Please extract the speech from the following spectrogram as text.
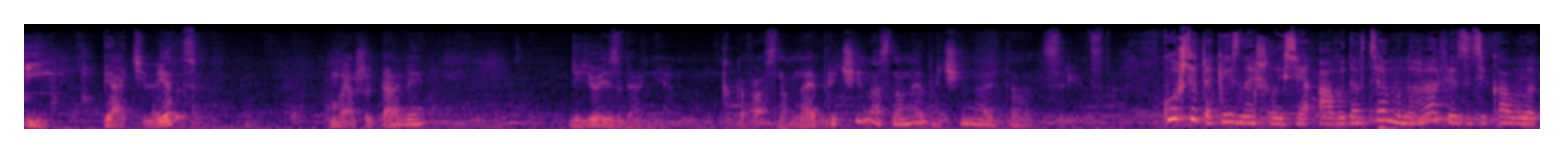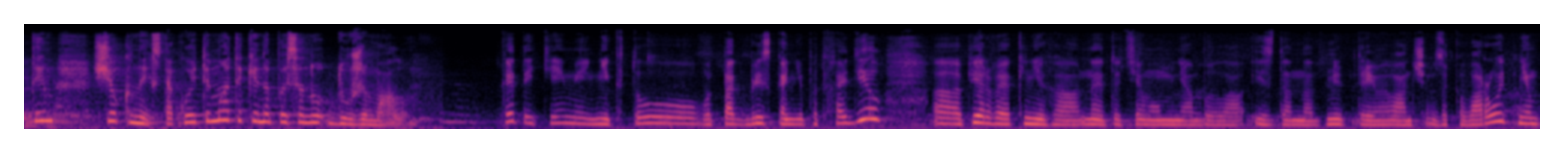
и пять лет мы ожидали ее издания. Какова основная причина? Основная причина – это средства. Кошти таки знайшлися, а видавця монографія зацікавила тим, що книг з такої тематики написано дуже мало. К этой теме никто вот так близко не подходил. А, Первая книга на эту тему у меня была издана Дмитрием Ивановичем Заковоротнем.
